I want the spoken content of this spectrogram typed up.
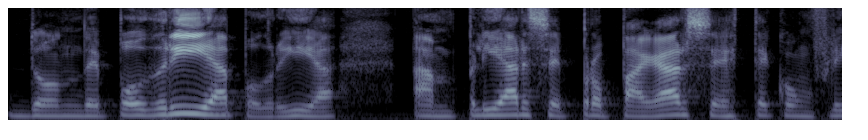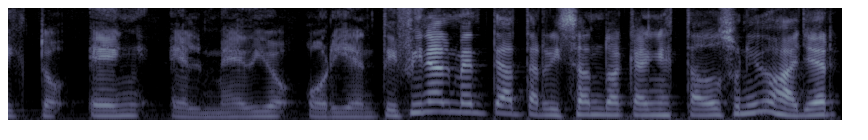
donde podría, podría ampliarse, propagarse este conflicto en el Medio Oriente. Y finalmente, aterrizando acá en Estados Unidos, ayer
